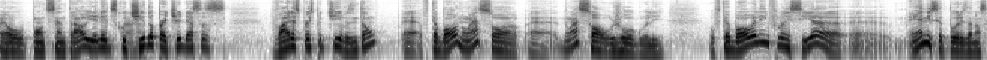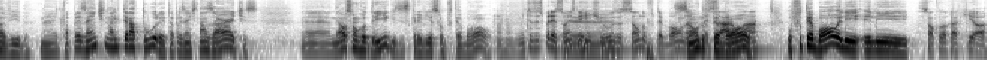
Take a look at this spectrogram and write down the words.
é o ponto central e ele é discutido uhum. a partir dessas várias perspectivas. Então, é, futebol não é só é, não é só o jogo ali. O futebol ele influencia é, n setores da nossa vida. Né? Ele está presente na literatura, ele está presente nas artes, é, Nelson Rodrigues escrevia sobre futebol. Uhum. Muitas expressões é... que a gente é. usa são do futebol, são né? do futebol. Lá. O futebol, ele, ele. Só colocar aqui, ó.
